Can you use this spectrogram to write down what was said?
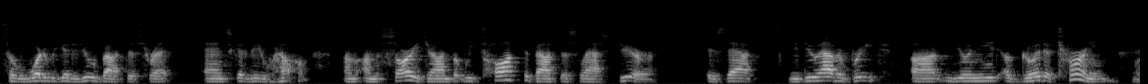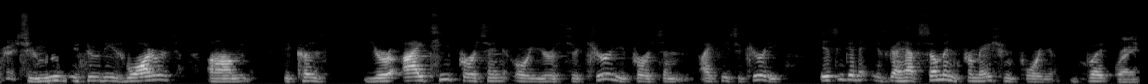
so, what are we going to do about this, Rhett? And it's going to be, Well, I'm, I'm sorry, John, but we talked about this last year, is that you do have a breach. Uh, you need a good attorney right. to move you through these waters um, because your IT person or your security person, IT security, isn't gonna is gonna have some information for you, but right.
